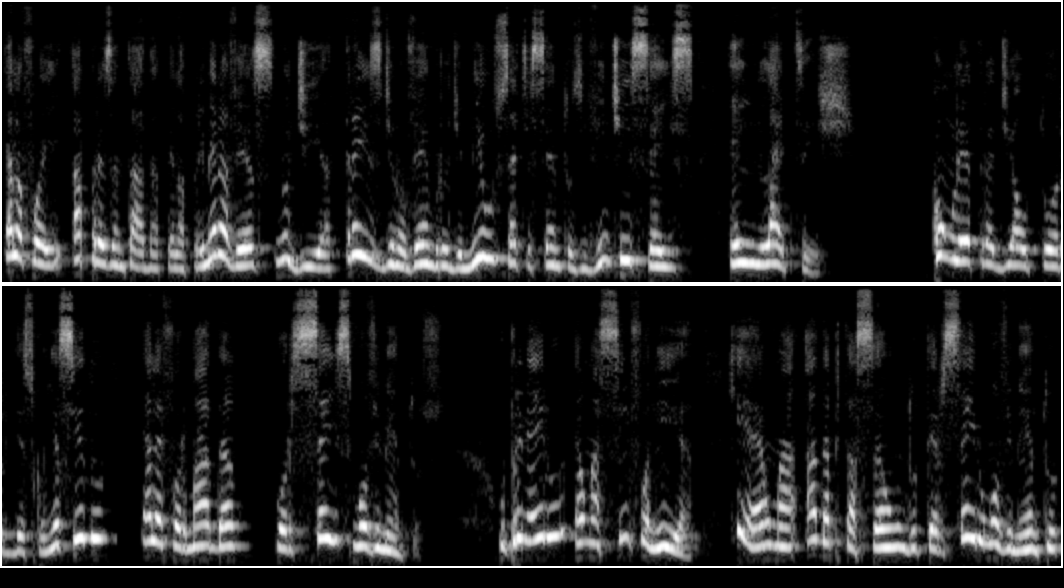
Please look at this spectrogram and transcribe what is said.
Ela foi apresentada pela primeira vez no dia 3 de novembro de 1726 em Leipzig. Com letra de autor desconhecido, ela é formada por seis movimentos o primeiro é uma sinfonia, que é uma adaptação do terceiro movimento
